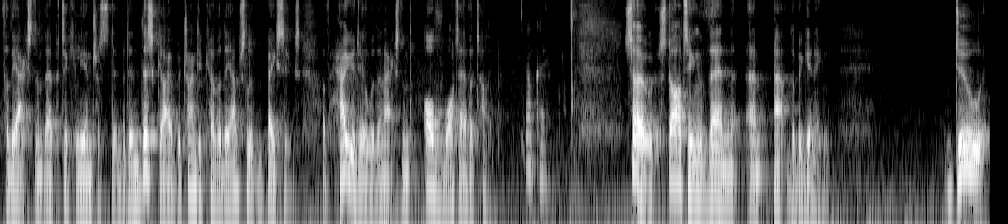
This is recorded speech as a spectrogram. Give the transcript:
for the accident they're particularly interested in. But in this guide, we're trying to cover the absolute basics of how you deal with an accident of whatever type. Okay. So, starting then um, at the beginning, do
